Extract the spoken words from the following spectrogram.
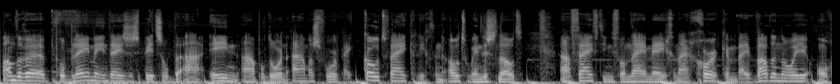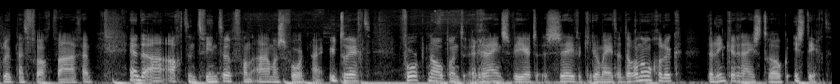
Andere problemen in deze spits op de A1 Apeldoorn-Amersfoort. Bij Kootwijk ligt een auto in de sloot. A15 van Nijmegen naar Gorkum bij Waddenooien. Ongeluk met vrachtwagen. En de A28 van Amersfoort naar Utrecht. Voorknopend Rijnsweert 7 kilometer door een ongeluk. De linkerrijstrook is dicht.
